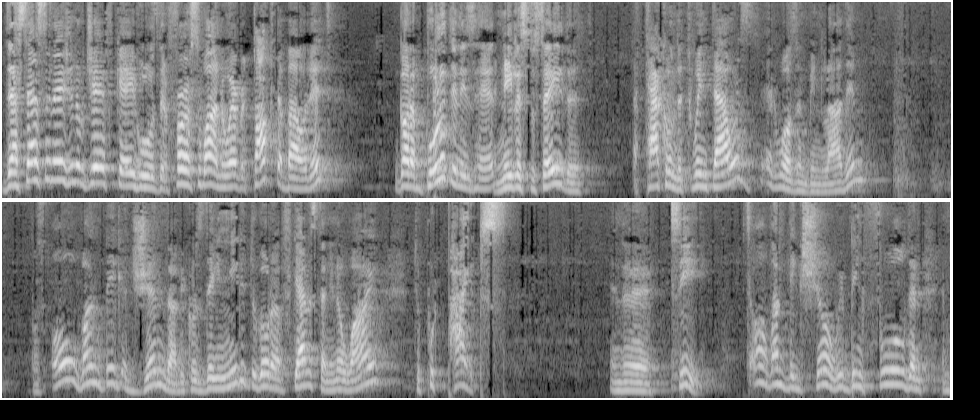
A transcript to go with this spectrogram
the assassination of JFK, who was the first one who ever talked about it, got a bullet in his head. Needless to say, the attack on the Twin Towers, it wasn't bin Laden. Was all one big agenda because they needed to go to Afghanistan. You know why? To put pipes in the sea. It's all one big show. We're being fooled, and, and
